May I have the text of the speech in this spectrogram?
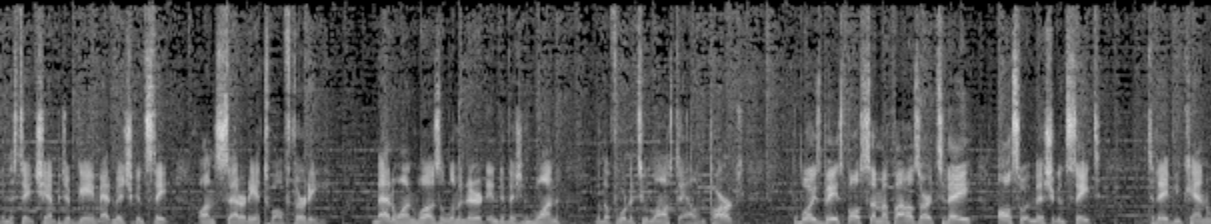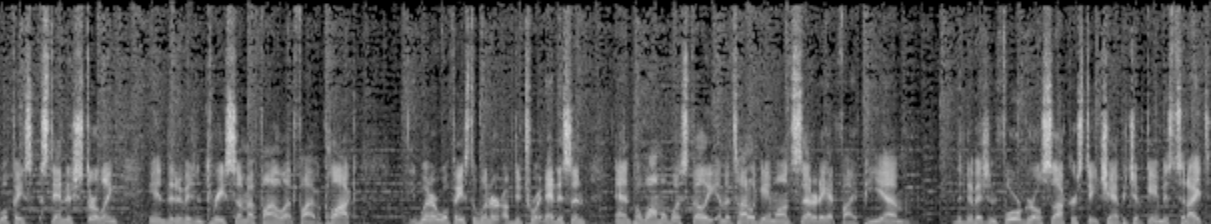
in the state championship game at Michigan State on Saturday at 12:30. Mattawan was eliminated in Division 1 with a 4-2 loss to Allen Park. The boys baseball semifinals are today, also at Michigan State. Today, Buchanan will face Standish Sterling in the Division 3 semifinal at 5 o'clock. The winner will face the winner of Detroit Edison and Pewamo-Westphalia in the title game on Saturday at 5 p.m. The Division 4 Girls Soccer State Championship game is tonight,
